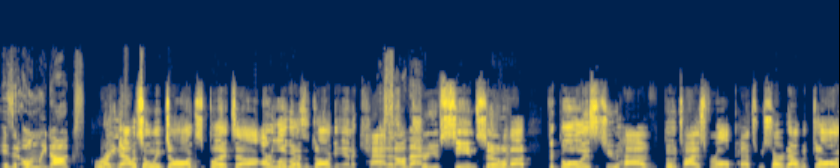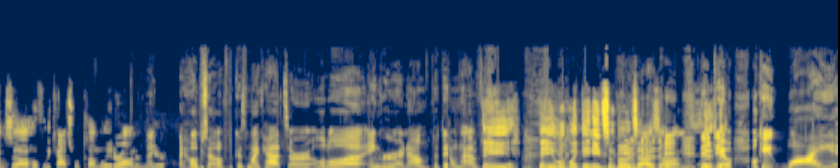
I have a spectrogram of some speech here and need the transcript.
is it only dogs? Right now, it's only dogs, but uh, our logo has a dog and a cat, I as I'm that. sure you've seen. So, Mhm. uh, the goal is to have bow ties for all pets. We started out with dogs. Uh, hopefully, cats will come later on in the year. I hope so because my cats are a little uh, angry right now that they don't have. They they look like they need some bow ties they, on. they do. Okay, why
